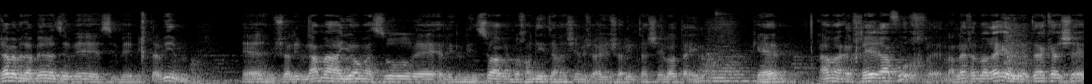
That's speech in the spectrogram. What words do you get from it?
רבי מדבר את זה במכתבים. הם שואלים למה היום אסור לנסוע במכונית, אנשים שואלים את השאלות האלה, כן? למה חיר הפוך, ללכת ברגל זה יותר קשה.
